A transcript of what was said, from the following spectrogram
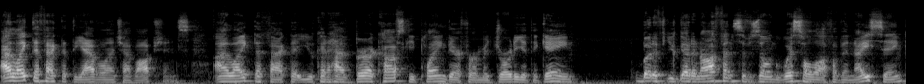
I like the fact that the Avalanche have options. I like the fact that you can have Burakovsky playing there for a majority of the game, But if you get an offensive zone whistle off of an icing,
